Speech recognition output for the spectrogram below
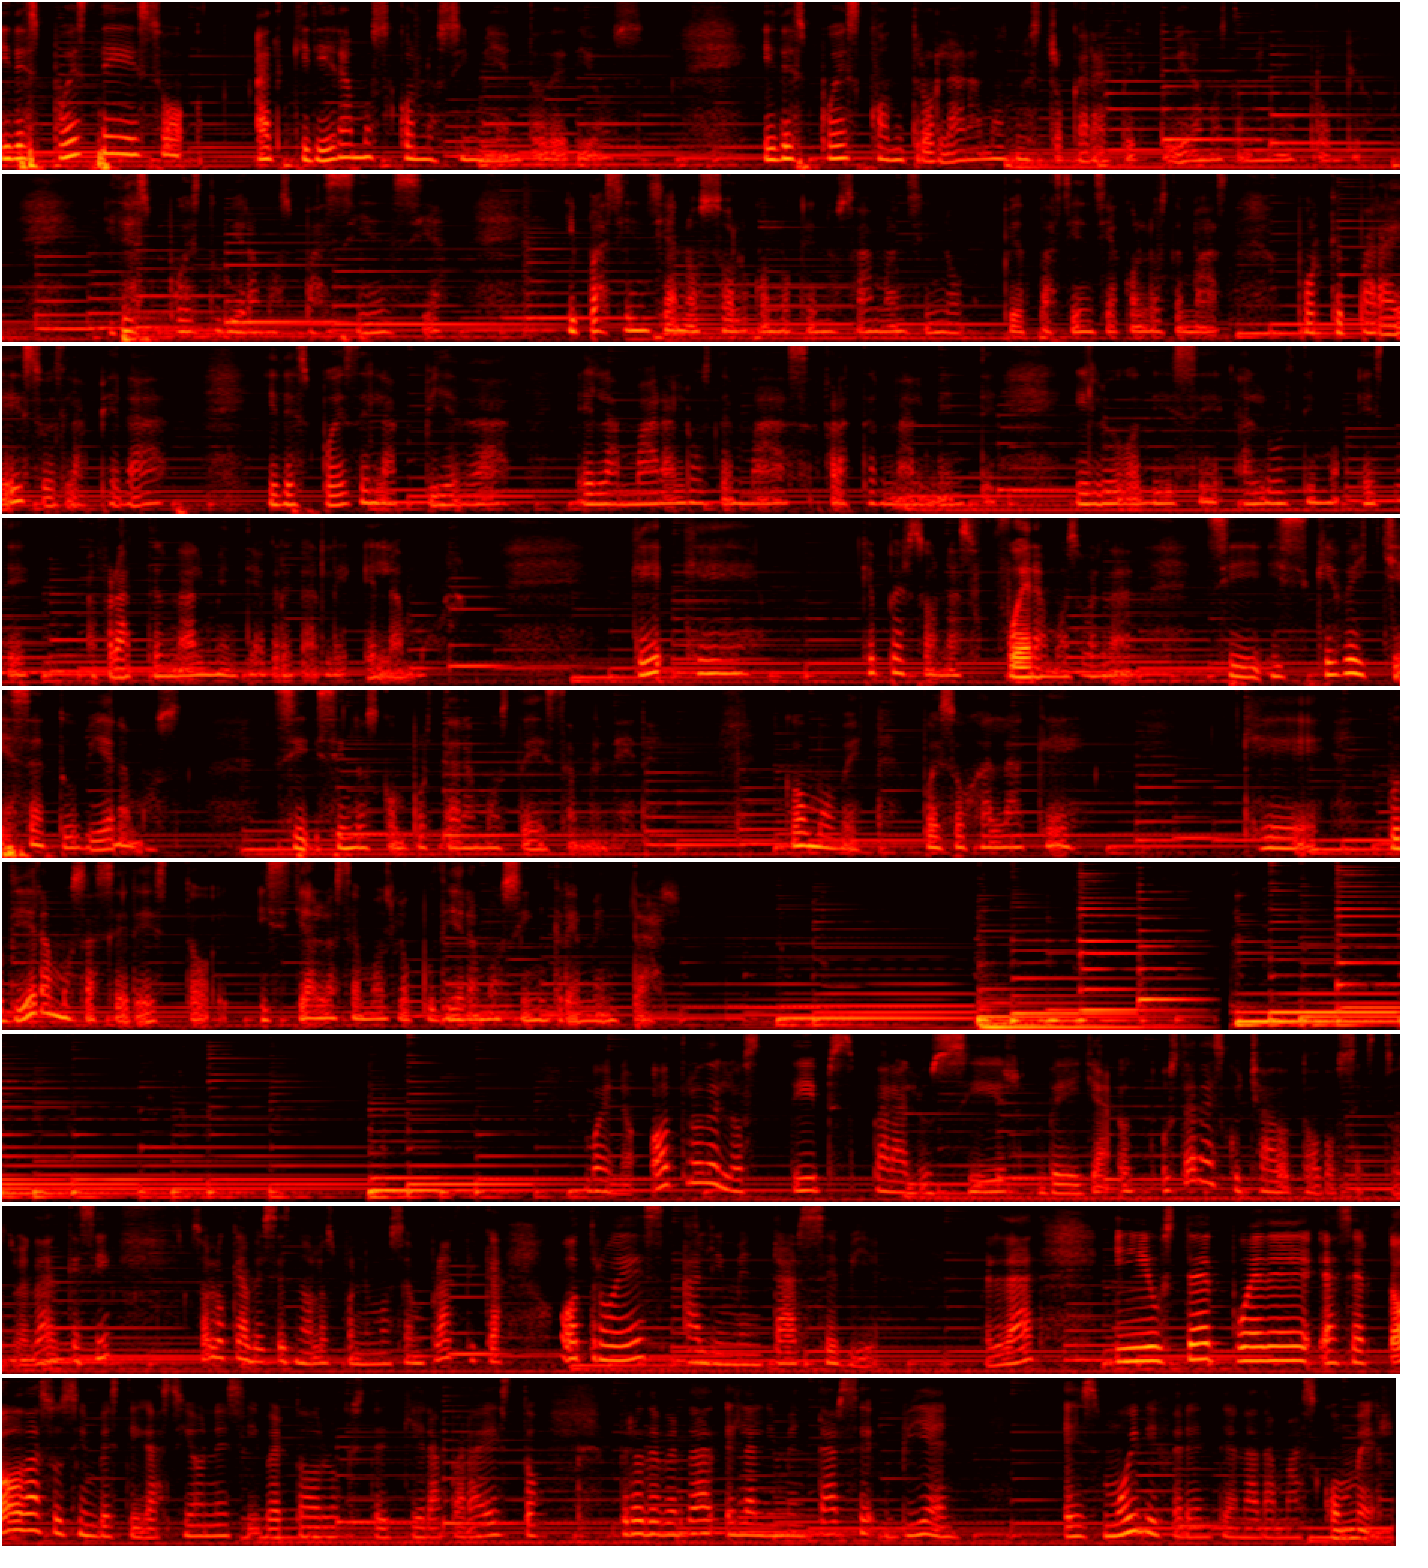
Y después de eso, adquiriéramos conocimiento de Dios y después controláramos nuestro carácter y tuviéramos dominio propio y después tuviéramos paciencia y paciencia no solo con lo que nos aman, sino paciencia con los demás, porque para eso es la piedad. Y después de la piedad, el amar a los demás fraternalmente. Y luego dice al último, este fraternalmente agregarle el amor. Qué, qué, qué personas fuéramos, ¿verdad? Si, y qué belleza tuviéramos si, si nos comportáramos de esa manera. ¿Cómo ven? Pues ojalá que, que pudiéramos hacer esto y si ya lo hacemos lo pudiéramos incrementar. Otro de los tips para lucir bella, usted ha escuchado todos estos, ¿verdad que sí? Solo que a veces no los ponemos en práctica. Otro es alimentarse bien. ¿verdad? Y usted puede hacer todas sus investigaciones y ver todo lo que usted quiera para esto, pero de verdad el alimentarse bien es muy diferente a nada más comer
